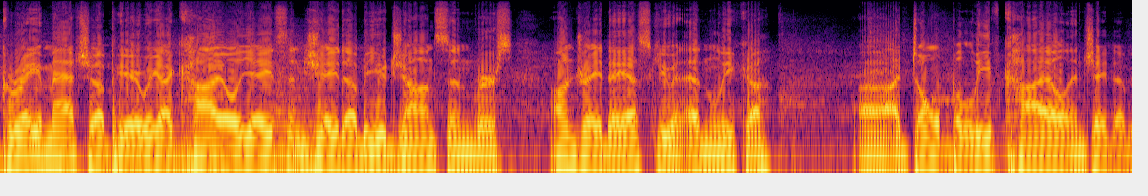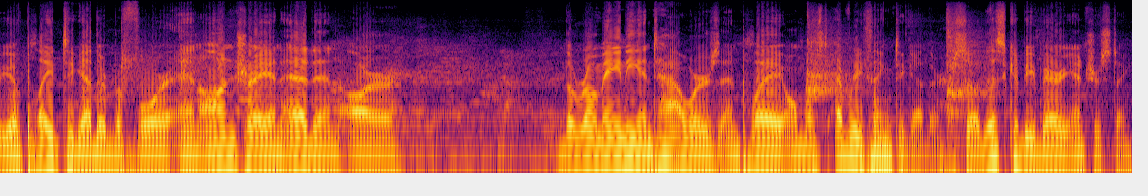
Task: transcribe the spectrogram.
Great matchup here. We got Kyle Yates and J.W. Johnson versus Andre Daescu and Eden Lika. Uh, I don't believe Kyle and J.W. have played together before, and Andre and Eden are the Romanian towers and play almost everything together. So this could be very interesting.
